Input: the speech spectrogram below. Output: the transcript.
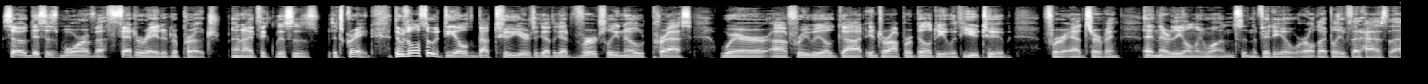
So this is more of a federated approach. And I think this is, it's great. There was also a deal about two years ago that got virtually no press where uh, Freewheel got interoperability with YouTube for ad serving. And they're the only ones in the video world, I believe, that has that.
